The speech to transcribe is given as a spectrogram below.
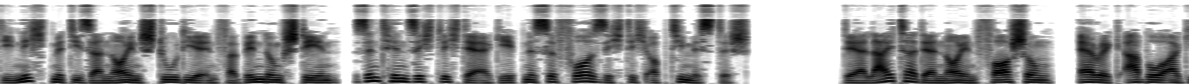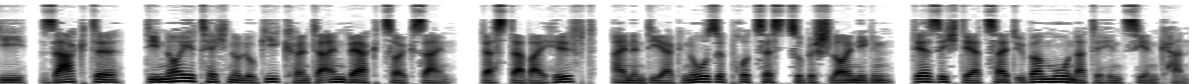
die nicht mit dieser neuen Studie in Verbindung stehen, sind hinsichtlich der Ergebnisse vorsichtig optimistisch. Der Leiter der neuen Forschung, Eric Aboagi, sagte, die neue Technologie könnte ein Werkzeug sein, das dabei hilft, einen Diagnoseprozess zu beschleunigen, der sich derzeit über Monate hinziehen kann.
